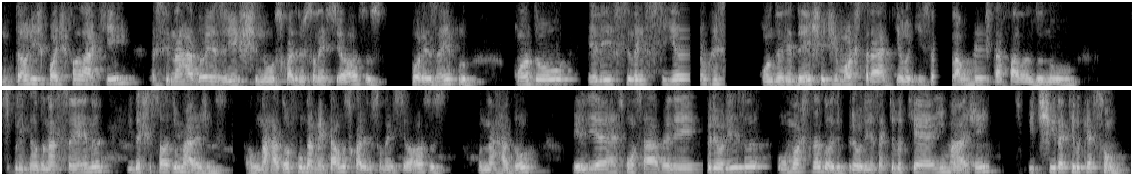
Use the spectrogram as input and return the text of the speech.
Então, a gente pode falar que esse narrador existe nos quadrinhos silenciosos, por exemplo, quando ele silencia, quando ele deixa de mostrar aquilo que, sei lá, um está falando no explicando na cena e deixa só as imagens. O narrador fundamental nos quadrinhos silenciosos, o narrador, ele é responsável, ele prioriza o mostrador, ele prioriza aquilo que é imagem e tira aquilo que é som.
